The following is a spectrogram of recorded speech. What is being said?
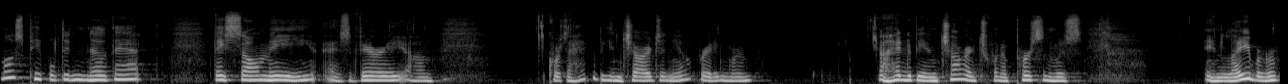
Most people didn't know that. They saw me as very, um, of course, I had to be in charge in the operating room. I had to be in charge when a person was in labor,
